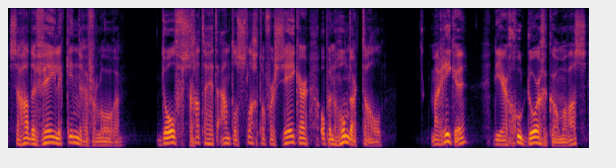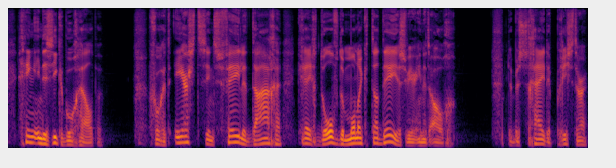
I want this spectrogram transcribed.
Ze hadden vele kinderen verloren. Dolf schatte het aantal slachtoffers zeker op een honderdtal. Marieke, die er goed doorgekomen was, ging in de ziekenboeg helpen. Voor het eerst sinds vele dagen kreeg Dolf de monnik Thaddeus weer in het oog. De bescheiden priester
